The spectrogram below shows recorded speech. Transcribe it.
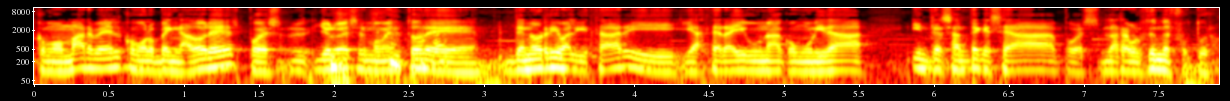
como Marvel, como los Vengadores. Pues yo creo que es el momento de, de no rivalizar y, y hacer ahí una comunidad interesante que sea pues la revolución del futuro.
